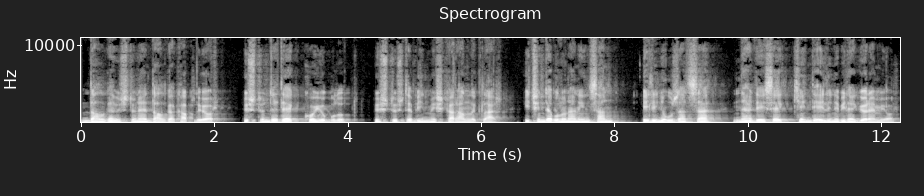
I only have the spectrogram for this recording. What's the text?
dalga üstüne dalga kaplıyor. Üstünde de koyu bulut, üst üste binmiş karanlıklar. İçinde bulunan insan elini uzatsa neredeyse kendi elini bile göremiyor.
